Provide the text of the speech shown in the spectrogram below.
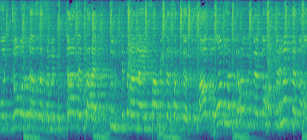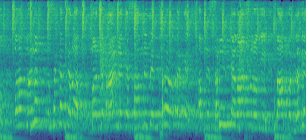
वो जो बोलता है उसका जमीर धुकार देता है। तुम कितना ना इंसाफी कर सकते हो? आप बोल सकते हो कि मैं बहुत मेहनत कर रहा हूँ, बहुत मेहनत, मुशक्कत कर रहा हूँ, मगर जब आईने के सामने में खड़े होकर के अपने ज़मीन की आवाज़ सुनोगी तो आपको लगेगा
